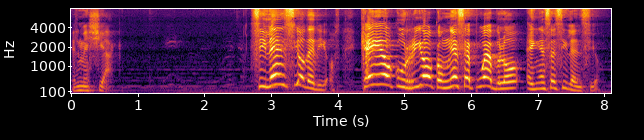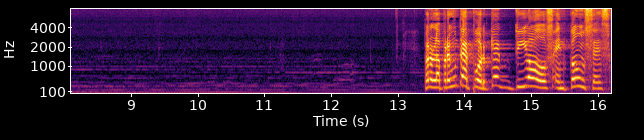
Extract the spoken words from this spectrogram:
el Mesías. Silencio de Dios. ¿Qué ocurrió con ese pueblo en ese silencio? Pero la pregunta es, ¿por qué Dios entonces,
